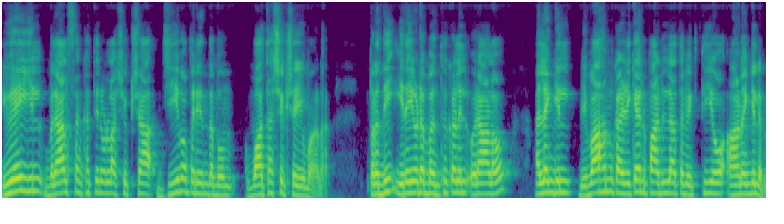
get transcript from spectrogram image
യു എയിൽ ബലാത്സംഘത്തിനുള്ള ശിക്ഷ ജീവപര്യന്തവും വധശിക്ഷയുമാണ്. പ്രതി ഇരയുടെ ബന്ധുക്കളിൽ ഒരാളോ അല്ലെങ്കിൽ വിവാഹം കഴിക്കാൻ പാടില്ലാത്ത വ്യക്തിയോ ആണെങ്കിലും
